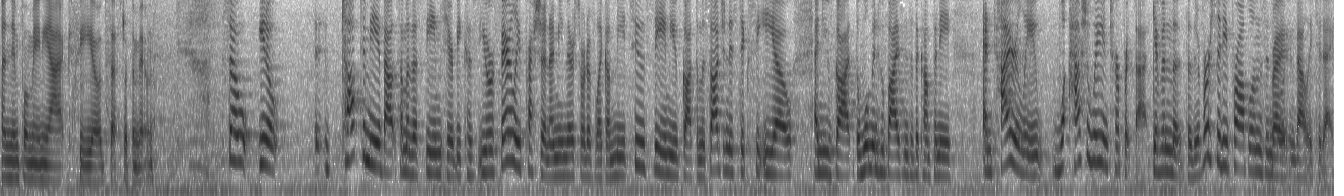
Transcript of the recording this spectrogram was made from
a nymphomaniac CEO obsessed with the moon. So, you know, talk to me about some of the themes here because you're fairly prescient. I mean, there's sort of like a Me Too theme. You've got the misogynistic CEO, and you've got the woman who buys into the company entirely. What, how should we interpret that, given the, the diversity problems in right. Silicon Valley today?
